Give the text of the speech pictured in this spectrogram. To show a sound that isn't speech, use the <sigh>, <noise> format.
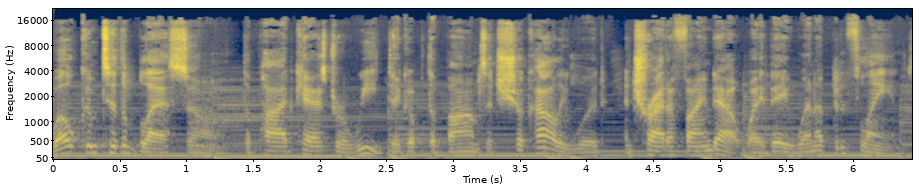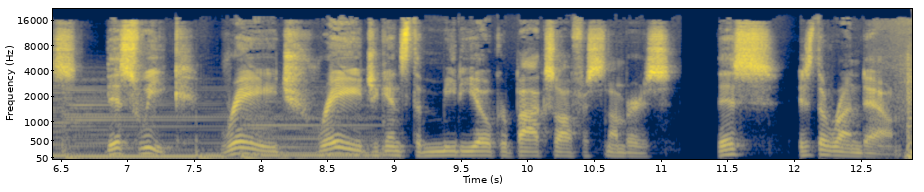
Welcome to the Blast Zone, the podcast where we dig up the bombs that shook Hollywood and try to find out why they went up in flames. This week, rage, rage against the mediocre box office numbers. This is the rundown.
